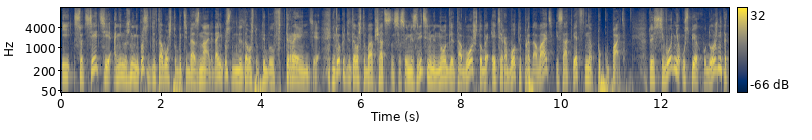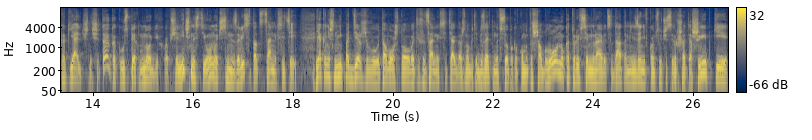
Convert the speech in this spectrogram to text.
И соцсети, они нужны не просто для того, чтобы тебя знали, да, не просто для того, чтобы ты был в тренде, не только для того, чтобы общаться со своими зрителями, но для того, чтобы эти работы продавать и, соответственно, покупать. То есть сегодня успех художника, как я лично считаю, как и успех многих вообще личностей, он очень сильно зависит от социальных сетей. Я, конечно, не поддерживаю того, что в этих социальных сетях должно быть обязательно все по какому-то шаблону, который всем нравится, да, там нельзя ни в коем случае совершать ошибки,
